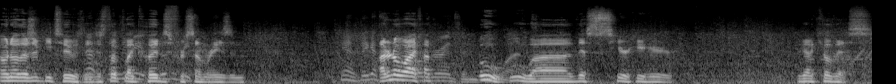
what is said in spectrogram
Oh no, those would be twos. They No, just look like be- hoods for some twos. reason. Yeah, they got I don't know why I thought. droids and Ooh, B1s. ooh, uh, this here, here, here. We gotta kill this.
